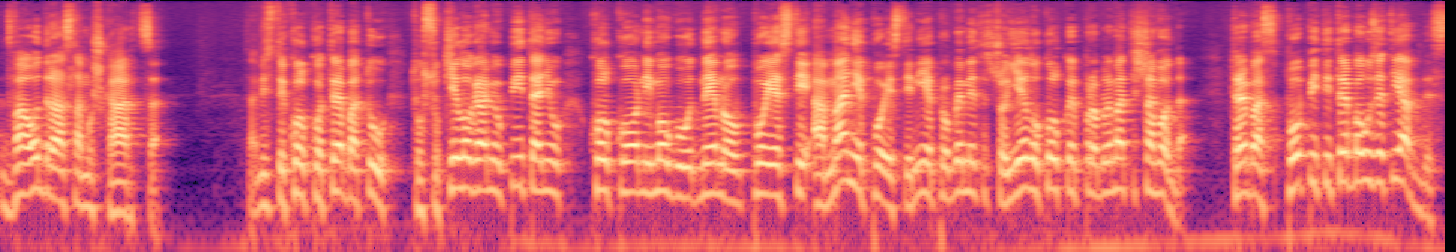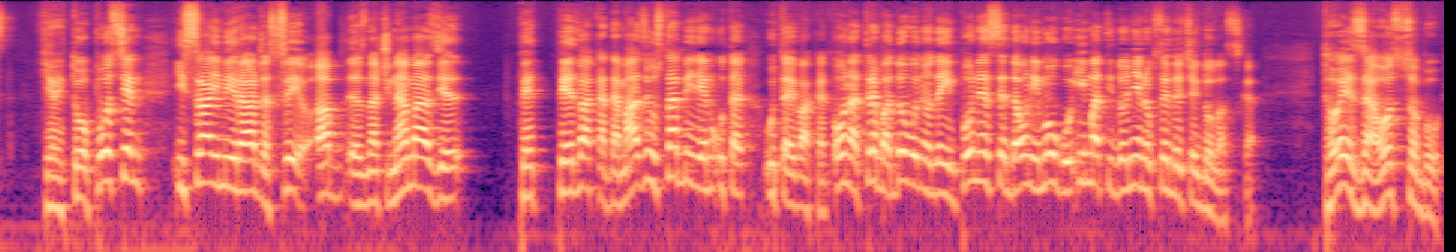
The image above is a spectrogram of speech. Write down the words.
dva odrasla muškarca. Zamislite koliko treba tu, to su kilogrami u pitanju, koliko oni mogu dnevno pojesti, a manje pojesti, nije problematično jelo, koliko je problematična voda treba popiti, treba uzeti abdest. Jer je to posjen Isra i Mirađa. Sve, ab, e, znači namaz je pet, pet vakat, namaz je ustabiljen u taj, u taj vakat. Ona treba dovoljno da im ponese da oni mogu imati do njenog sljedećeg dolaska. To je za osobu,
